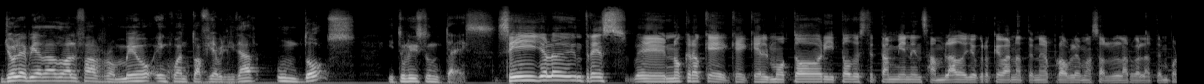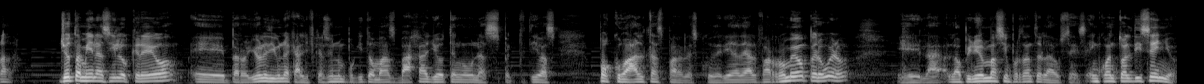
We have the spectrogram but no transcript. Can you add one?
Yo le había dado a Alfa Romeo en cuanto a fiabilidad un 2 y tú le diste un 3. Sí, yo le doy un 3. Eh, no creo que, el motor y todo esté tan bien ensamblado. Yo creo que van a tener problemas a lo largo de la temporada. Yo también así lo creo, eh, pero yo le di una calificación un poquito más baja. Yo tengo unas expectativas poco altas para la escudería de Alfa Romeo, pero bueno, eh, la, opinión más importante es la de ustedes. En cuanto al diseño.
